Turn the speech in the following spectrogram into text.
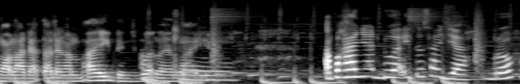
mengolah data dengan baik dan juga lain-lain. Okay. Apakah hanya dua itu saja, bro?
